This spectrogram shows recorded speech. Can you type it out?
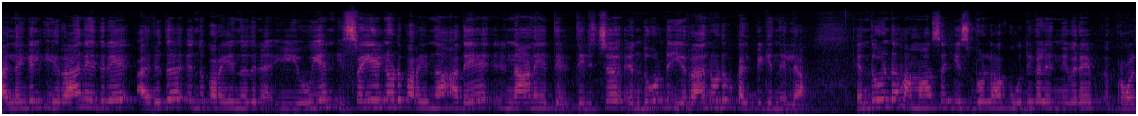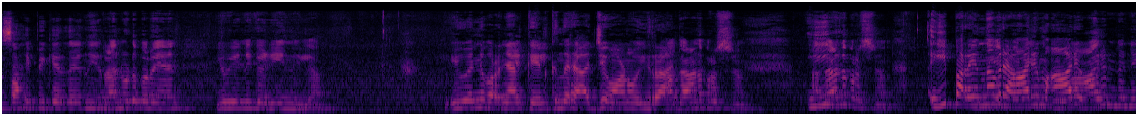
അല്ലെങ്കിൽ ഇറാനെതിരെ അരുത് എന്ന് പറയുന്നതിന് ഈ യു എൻ ഇസ്രയേലിനോട് പറയുന്ന അതേ നാണയത്തിൽ തിരിച്ച് എന്തുകൊണ്ട് ഇറാനോട് കൽപ്പിക്കുന്നില്ല? എന്തുകൊണ്ട് ഹമാസ് ഹിസ്ബുള്ള ഹൂദികൾ എന്നിവരെ പ്രോത്സാഹിപ്പിക്കരുത് എന്ന് ഇറാനോട് പറയാൻ യു എന് കഴിയുന്നില്ല? യു എന്ന് പറഞ്ഞാൽ കേൾക്കുന്ന രാജ്യമാണോ ഇറാൻ? അതാണ് പ്രശ്നം. അതാണ് പ്രശ്നം. ഈ പറയുന്നവരാരും ആരും ആരും തന്നെ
